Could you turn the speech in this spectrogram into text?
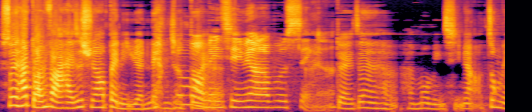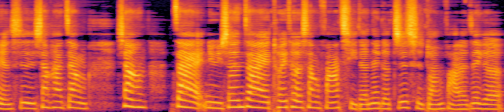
所以她短发还是需要被你原谅，就，莫名其妙到不行啊！对，真的很很莫名其妙。重点是像她这样，像在女生在推特上发起的那个支持短发的这个。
